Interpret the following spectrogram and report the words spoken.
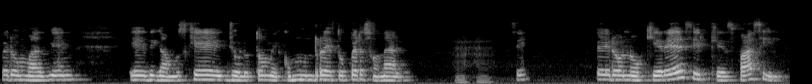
Pero más bien eh, digamos que yo lo tomé como un reto personal, ¿sí? Pero no quiere decir que es fácil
